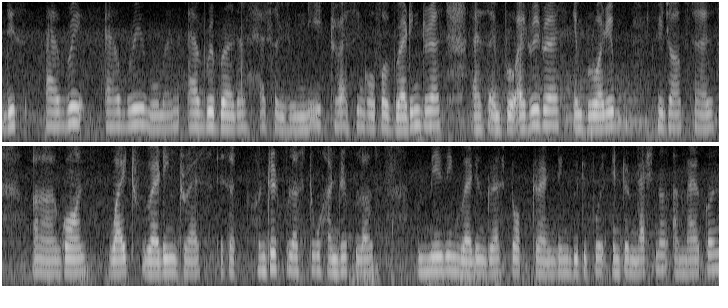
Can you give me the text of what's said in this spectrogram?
this every every woman every bridal has a unique dressing of a wedding dress as an embroidery dress embroidery hijab style uh, gone white wedding dress is a 100 plus 200 plus amazing wedding dress top trending beautiful international american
